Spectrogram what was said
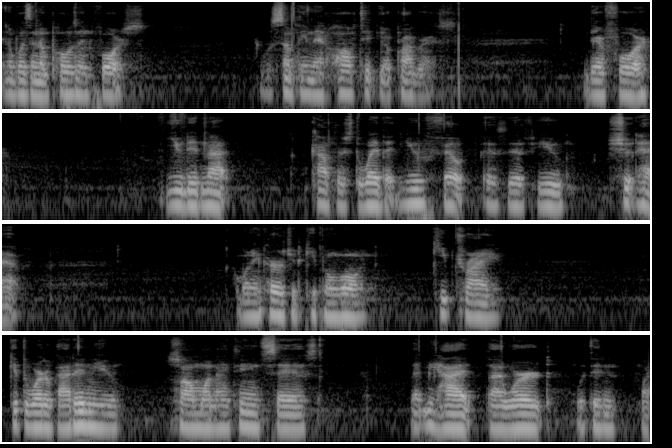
And it was an opposing force. It was something that halted your progress. Therefore you did not accomplish the way that you felt as if you should have. I want to encourage you to keep on going. Keep trying. Get the word of God in you. Psalm 119 says, Let me hide thy word within my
